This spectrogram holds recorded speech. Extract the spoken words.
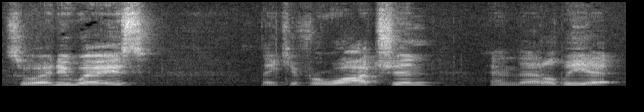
So anyways, thank you for watching, and that'll be it.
